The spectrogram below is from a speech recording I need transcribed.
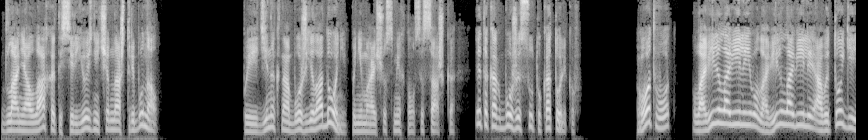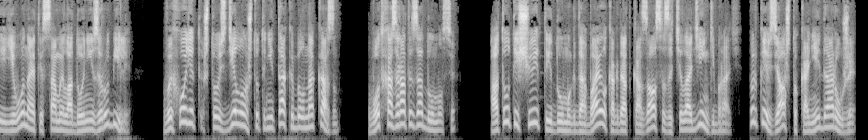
Длань Аллаха — это серьезнее, чем наш трибунал. Поединок на божьей ладони, понимающе усмехнулся Сашка. Это как божий суд у католиков. Вот-вот. Ловили-ловили его, ловили-ловили, а в итоге его на этой самой ладони и зарубили. Выходит, что сделал он что-то не так и был наказан. Вот Хазрат и задумался. А тут еще и ты думок добавил, когда отказался за тела деньги брать. Только и взял, что коней до оружия.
